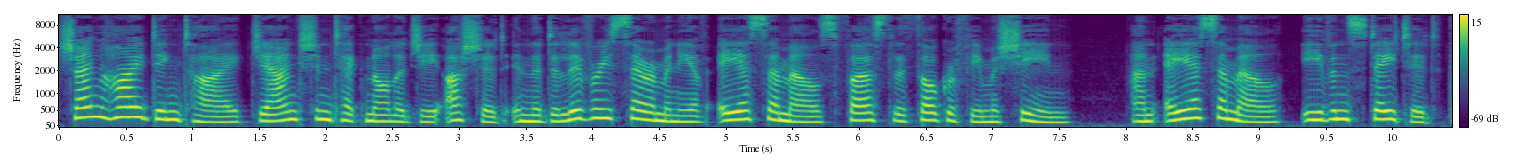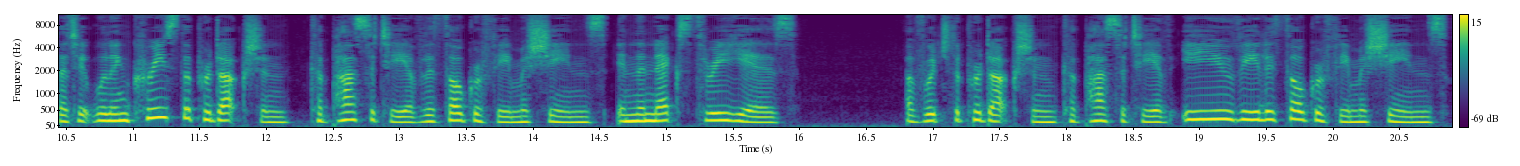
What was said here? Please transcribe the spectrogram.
Shanghai Dingtai Jiangshan Technology ushered in the delivery ceremony of ASML's first lithography machine, and ASML even stated that it will increase the production capacity of lithography machines in the next three years, of which the production capacity of EUV lithography machines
